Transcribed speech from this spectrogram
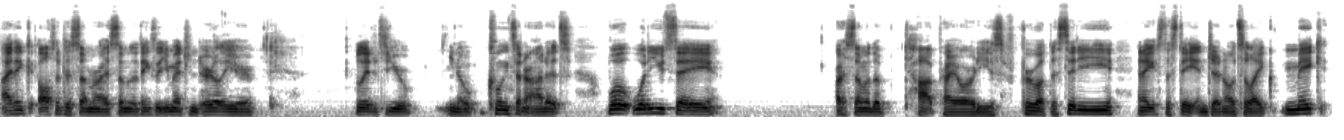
I think also to summarize some of the things that you mentioned earlier related to your, you know, cooling center audits, what what do you say are some of the top priorities for both the city and I guess the state in general to like make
